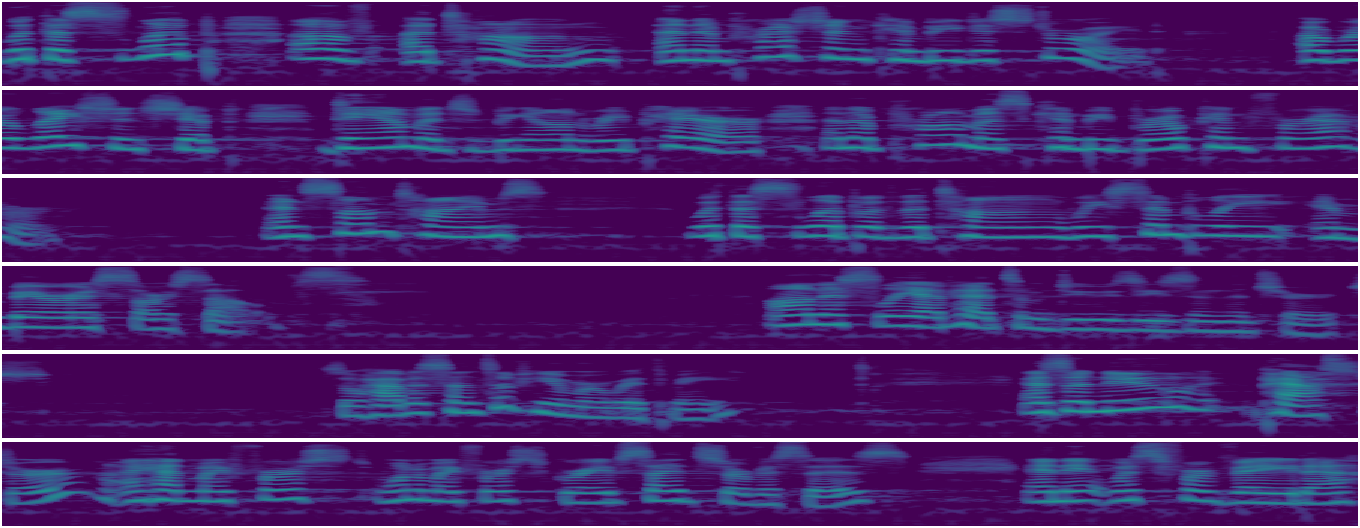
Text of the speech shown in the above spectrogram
With a slip of a tongue, an impression can be destroyed, a relationship damaged beyond repair, and a promise can be broken forever. And sometimes, with a slip of the tongue, we simply embarrass ourselves. Honestly, I've had some doozies in the church. So have a sense of humor with me. As a new pastor, I had my first one of my first graveside services, and it was for Veda.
